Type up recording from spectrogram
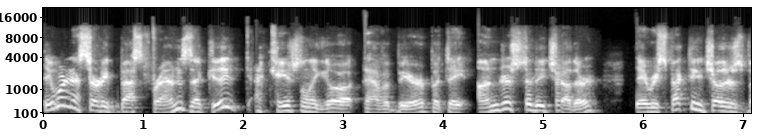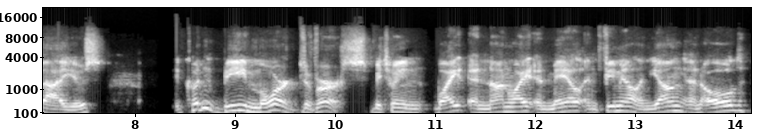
they weren't necessarily best friends. They could occasionally go out to have a beer but they understood each other. They respected each other's values it couldn't be more diverse between white and non-white and male and female and young and old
